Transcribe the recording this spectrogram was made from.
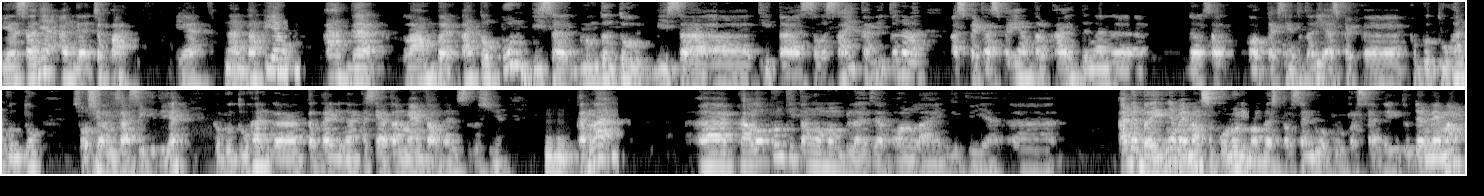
biasanya agak cepat, ya. Nah, tapi yang agak lambat ataupun bisa belum tentu bisa uh, kita selesaikan itu adalah aspek-aspek yang terkait dengan uh, konteksnya itu tadi aspek uh, kebutuhan untuk sosialisasi gitu ya kebutuhan uh, terkait dengan kesehatan mental dan seterusnya. Mm-hmm. Karena uh, kalaupun kita ngomong belajar online gitu ya, uh, ada baiknya memang 10, 15 persen, 20 persen gitu. Dan memang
